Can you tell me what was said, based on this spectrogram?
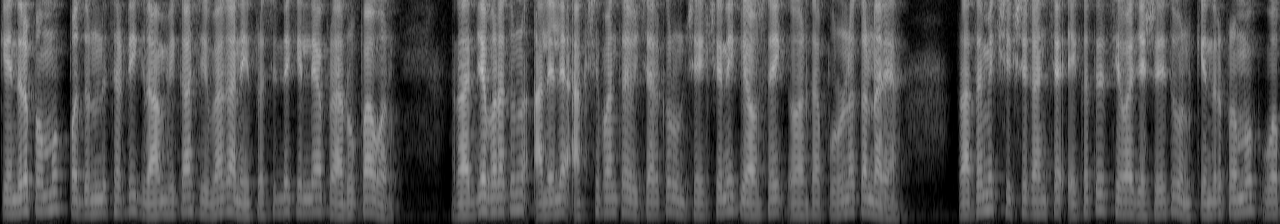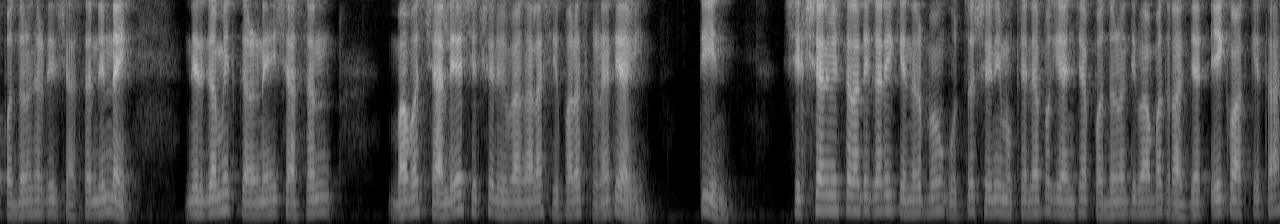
केंद्रप्रमुख पदोन्नतीसाठी ग्रामविकास विभागाने प्रसिद्ध केलेल्या प्रारूपावर राज्यभरातून आलेल्या आक्षेपांचा विचार करून शैक्षणिक व्यावसायिक अर्हता पूर्ण करणाऱ्या प्राथमिक शिक्षकांच्या एकत्रित सेवा ज्येष्ठतेतून केंद्रप्रमुख व पदोन्नतीसाठी शासन निर्णय निर्गमित करणे शासनबाबत शालेय शिक्षण विभागाला शिफारस करण्यात यावी. तीन शिक्षण विस्तार अधिकारी केंद्रप्रमुख उच्च श्रेणी मुख्याध्यापक यांच्या पदोन्नतीबाबत राज्यात एक वाक्यता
